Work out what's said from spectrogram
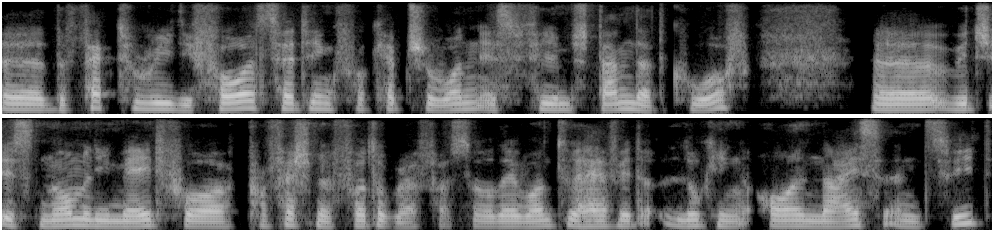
uh, the factory default setting for Capture One is film standard curve uh, which is normally made for professional photographers. So they want to have it looking all nice and sweet,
